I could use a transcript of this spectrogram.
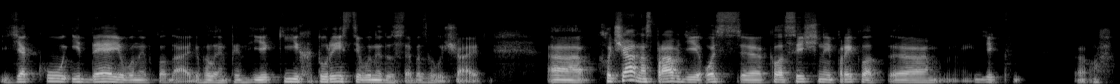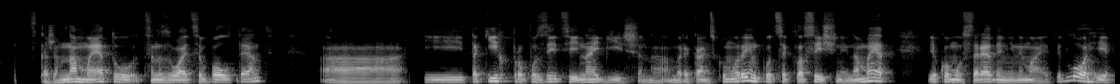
яку ідею вони вкладають в глемпінг, яких туристів вони до себе залучають. Е, Хоча насправді ось е, класичний приклад, е, як е, скажімо, намету, це називається tent. А, і таких пропозицій найбільше на американському ринку. Це класичний намет, в якому всередині немає підлоги.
